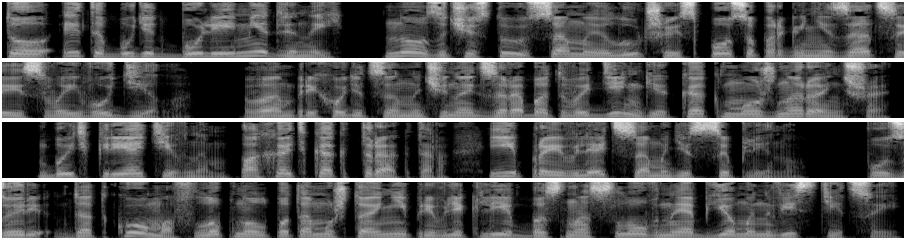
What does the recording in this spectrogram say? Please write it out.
то это будет более медленный, но зачастую самый лучший способ организации своего дела. Вам приходится начинать зарабатывать деньги как можно раньше, быть креативным, пахать как трактор и проявлять самодисциплину. Пузырь доткомов лопнул потому, что они привлекли баснословный объем инвестиций,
